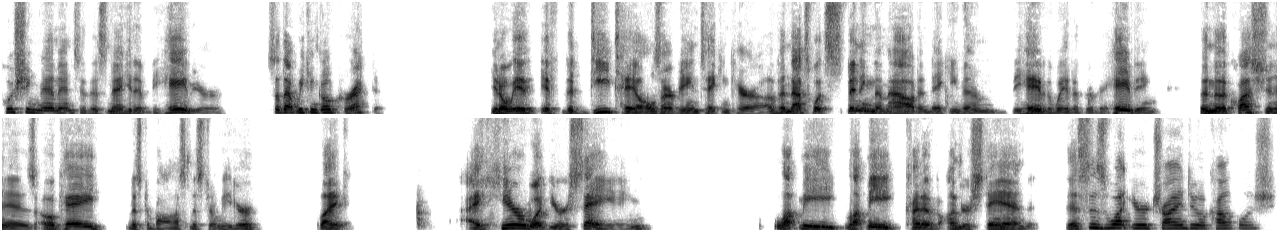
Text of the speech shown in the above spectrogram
pushing them into this negative behavior so that we can go correct it. You know, if, if the details aren't being taken care of, and that's what's spinning them out and making them behave the way that they're behaving, then the question is okay, Mr. Boss, Mr. Leader, like I hear what you're saying. Let me let me kind of understand this is what you're trying to accomplish.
